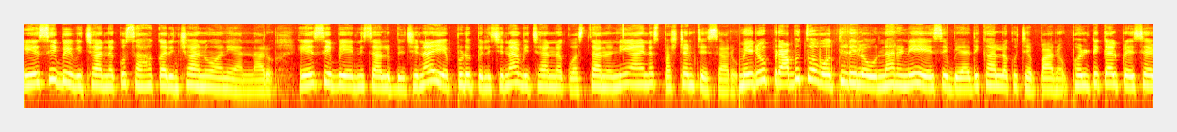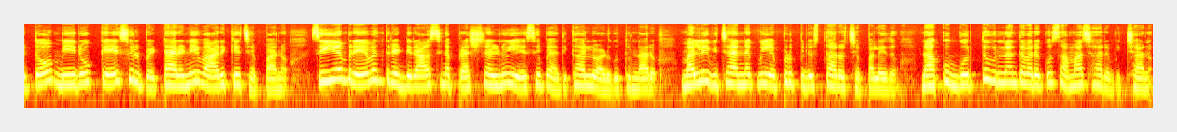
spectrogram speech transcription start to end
ఏసీబీ విచారణకు సహకరించాను అని అన్నారు. ఏసీబీ ఎన్నిసార్లు పిలిచినా ఎప్పుడు పిలిచినా విచారణకు వస్తానని ఆయన స్పష్టం చేశారు. మీరు ప్రభుత్వ ఒత్తిడిలో ఉన్నారని ఏసీ ఏసీబీ అధికారులకు చెప్పాను. పొలిటికల్ ప్రెషర్తో మీరు కేసులు పెట్టారని వారికే చెప్పాను. సీఎం రేవంత్ రెడ్డి రాసిన ప్రశ్నలను ఏసీబీ అధికారులు అడుగుతున్నారు. మళ్ళీ విచారణకు ఎప్పుడు పిలుస్తారో చెప్పలేదు. నాకు గుర్తు ఉన్నంత వరకు సమాచారం ఇచ్చాను.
